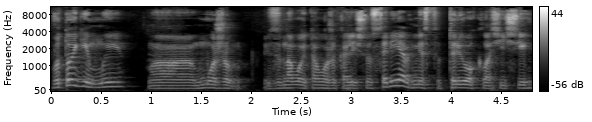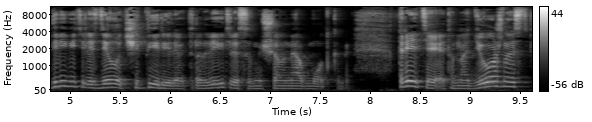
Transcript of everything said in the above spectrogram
В итоге мы можем из одного и того же количества сырья вместо трех классических двигателей сделать 4 электродвигателя с совмещенными обмотками. Третье – это надежность.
